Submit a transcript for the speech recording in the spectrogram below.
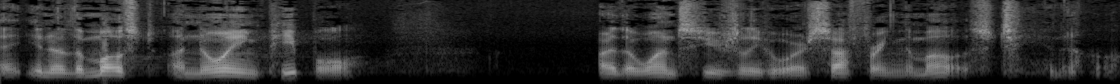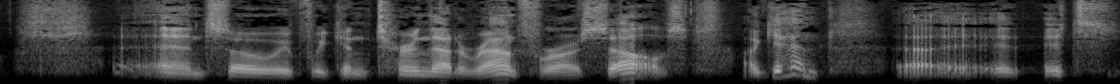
uh, you know, the most annoying people are the ones usually who are suffering the most, you know. And so if we can turn that around for ourselves, again, uh, it, it's,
